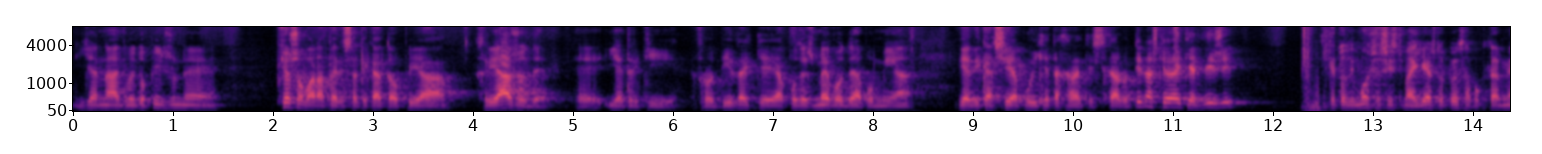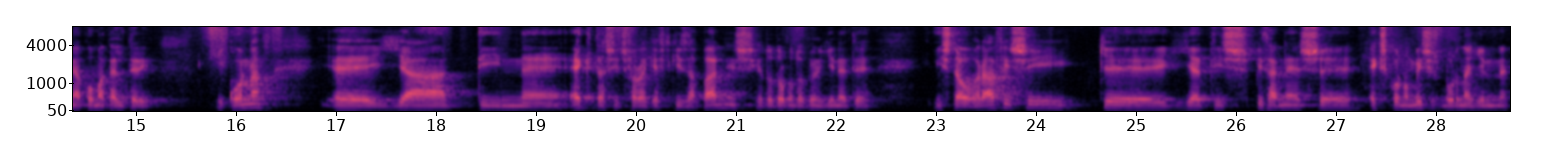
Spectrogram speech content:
για να αντιμετωπίζουν πιο σοβαρά περιστατικά τα οποία χρειάζονται ε, ιατρική φροντίδα και αποδεσμεύονται από μια διαδικασία που είχε τα χαρακτηριστικά ρουτίνας και κερδίζει και το δημόσιο σύστημα υγείας, το οποίο θα αποκτά μια ακόμα καλύτερη εικόνα ε, για την ε, έκταση της φαρμακευτικής δαπάνης, για τον τρόπο με τον οποίο γίνεται η σταογράφηση και για τις πιθανές ε, εξοικονομήσεις που μπορούν να γίνουν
